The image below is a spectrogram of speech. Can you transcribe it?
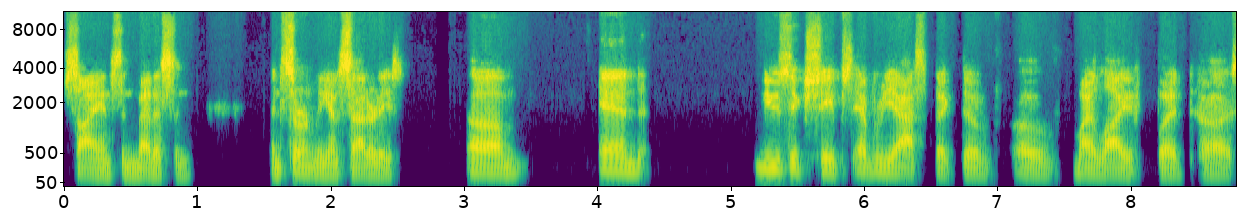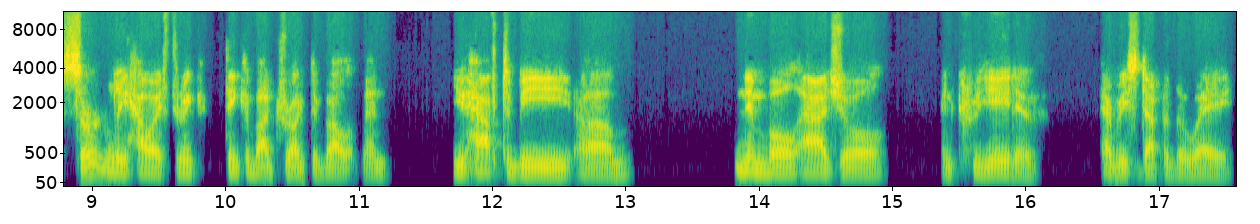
science and medicine, and certainly on Saturdays. Um, and music shapes every aspect of of my life, but uh, certainly how I think think about drug development. You have to be um, nimble, agile, and creative every step of the way.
